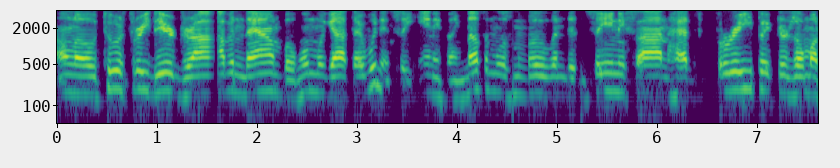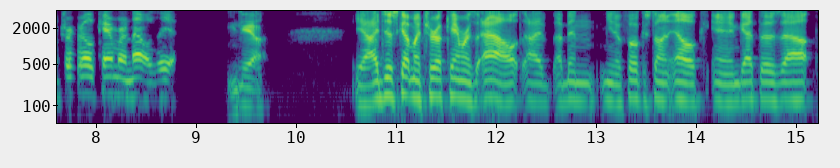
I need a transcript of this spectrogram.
I don't know two or three deer driving down, but when we got there, we didn't see anything. Nothing was moving. Didn't see any sign. Had three pictures on my trail camera, and that was it. Yeah. Yeah, I just got my trail cameras out. I've, I've been, you know, focused on elk and got those out.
